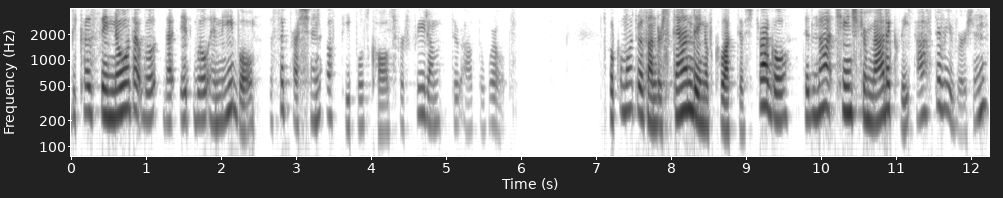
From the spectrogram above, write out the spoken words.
because they know that, will, that it will enable the suppression of people's calls for freedom throughout the world. Okamoto's understanding of collective struggle did not change dramatically after reversion,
